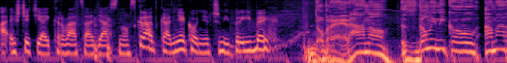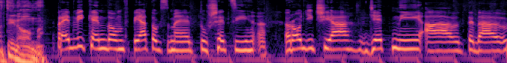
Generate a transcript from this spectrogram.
a ešte ti aj krváca ďasno. Skrátka, nekonečný príbeh. Dobré ráno s Dominikou a Martinom. Pred víkendom v piatok sme tu všetci e, rodičia, detní a teda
